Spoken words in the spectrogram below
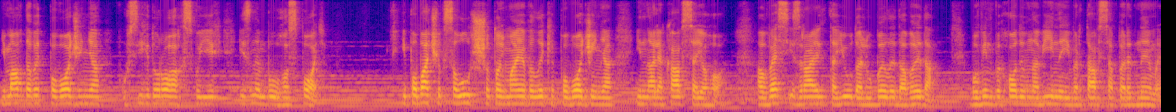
І мав Давид поводження в усіх дорогах своїх, і з ним був Господь. І побачив Саул, що той має велике поводження, і налякався його. А весь Ізраїль та Юда любили Давида, бо він виходив на війни і вертався перед ними.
